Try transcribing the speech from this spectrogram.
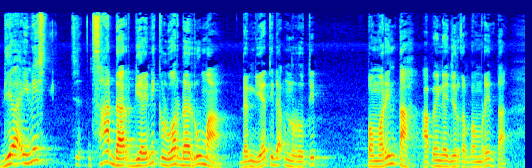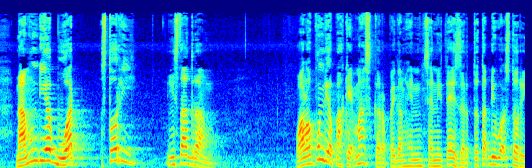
Dia ini sadar dia ini keluar dari rumah. Dan dia tidak menuruti pemerintah apa yang dianjurkan pemerintah namun dia buat story Instagram. Walaupun dia pakai masker pegang hand sanitizer tetap dia buat story.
